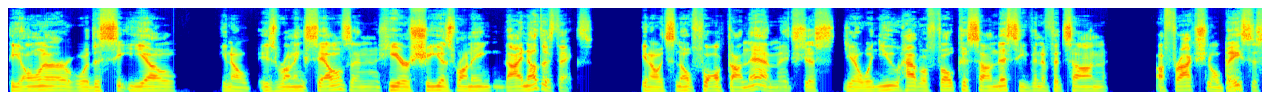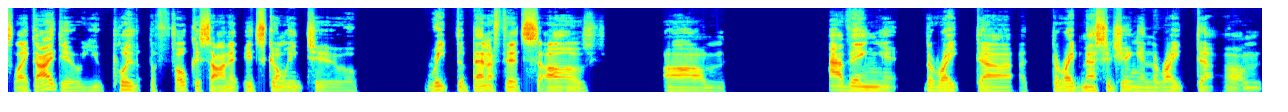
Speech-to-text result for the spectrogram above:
the owner or the CEO, you know, is running sales and he or she is running nine other things. You know, it's no fault on them. It's just, you know, when you have a focus on this, even if it's on a fractional basis like I do, you put the focus on it, it's going to reap the benefits of um, having the right uh, the right messaging and the right um,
